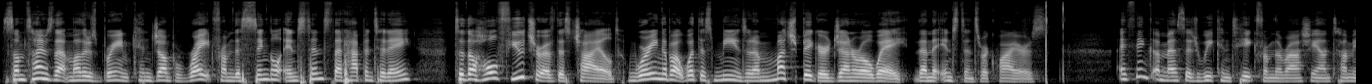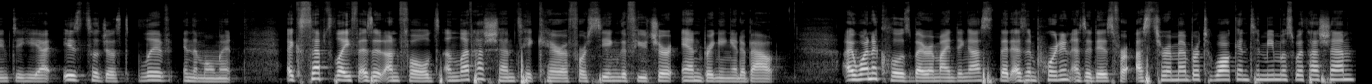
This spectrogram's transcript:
Sometimes that mother's brain can jump right from the single instance that happened today to the whole future of this child, worrying about what this means in a much bigger general way than the instance requires. I think a message we can take from the Rashi on Tamim Tihiyah is to just live in the moment. Accept life as it unfolds and let Hashem take care of foreseeing the future and bringing it about. I want to close by reminding us that as important as it is for us to remember to walk in tamimus with Hashem,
